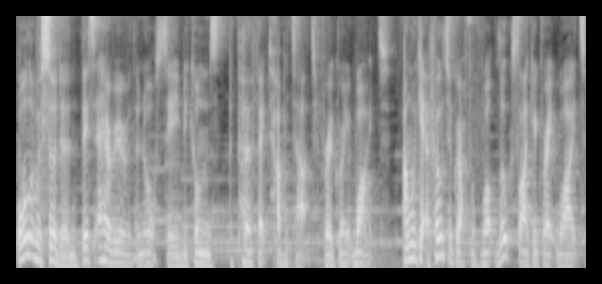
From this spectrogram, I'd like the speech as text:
All of a sudden, this area of the North Sea becomes the perfect habitat for a great white. And we get a photograph of what looks like a great white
